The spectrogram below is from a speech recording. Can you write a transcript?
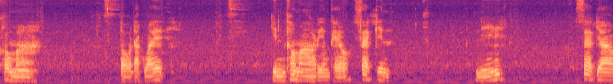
เข้ามา ต่อดักไว้ กินเข้ามาเรียงแถว แทรกกิน หนี แทรกยาว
